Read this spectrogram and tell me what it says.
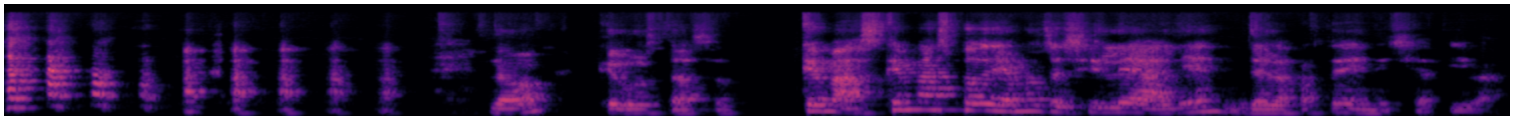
¿No? Qué gustazo. ¿Qué más? ¿Qué más podríamos decirle a alguien de la parte de iniciativa?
